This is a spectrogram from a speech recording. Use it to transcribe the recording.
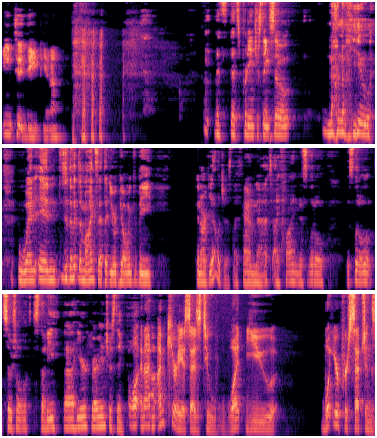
in too deep, you know. that's that's pretty interesting. So none of you went into the, the mindset that you were going to be an archaeologist. I find yeah. that I find this little this little social study uh, here very interesting. Well, and I'm uh, I'm curious as to what you what your perceptions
